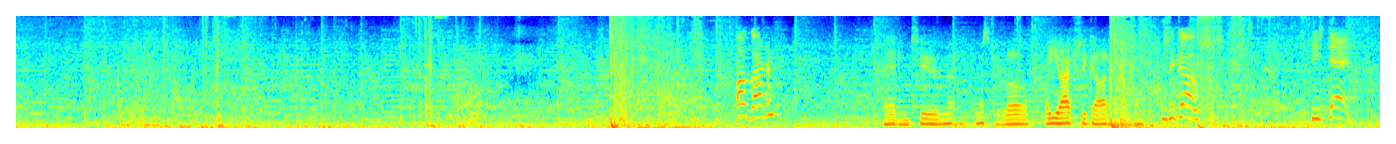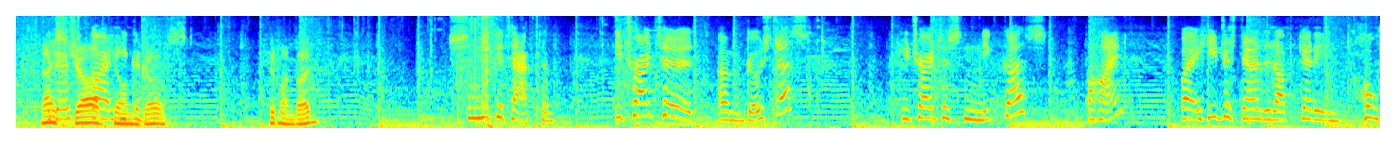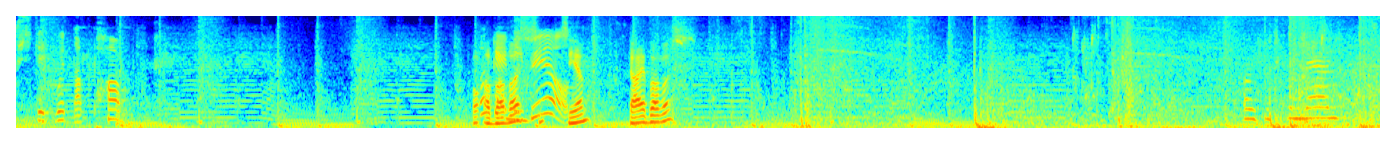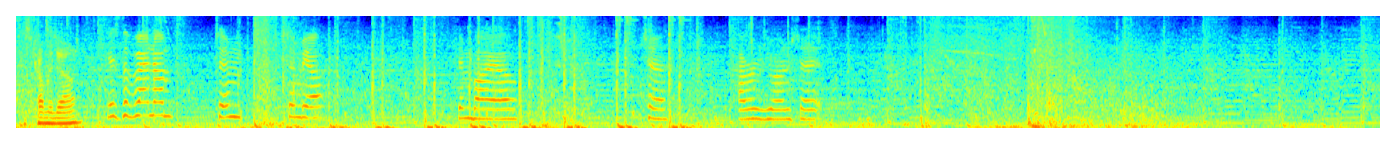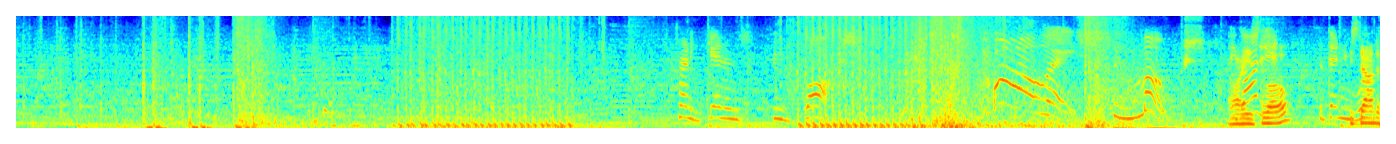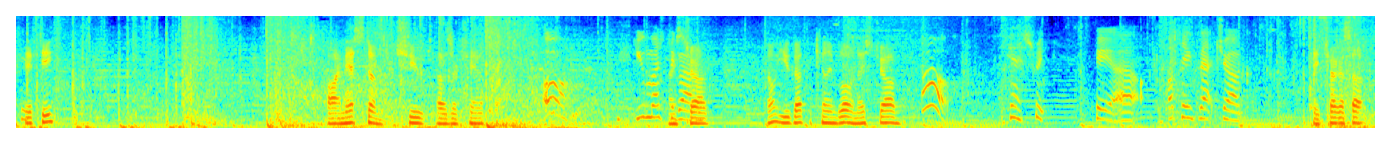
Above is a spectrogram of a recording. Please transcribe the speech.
Oh, got him. I hit him too. Mu- Must be low. Oh, you actually got him. Okay. There's a ghost. He's dead. Nice job killing the ghost. Good one, bud. Sneak attacked him. He tried to um, ghost us. He tried to sneak us behind, but he just ended up getting toasted with a pump. Oh, above us. build. See him? Guy above us. He's coming down. He's coming down. Here's the venom. Sim, symbio. Symbio. To, however you want to say it. Trying to get into the box. Holy smokes! I Oh, he's low. But then He's down to rocket- 50. Oh, I missed him. Shoot, that was our chance. Oh, you must have Nice got job. him. No, you got the killing blow. Nice job. Oh, yeah, sweet. Okay, uh, I'll take that chug. Okay, chug us up.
